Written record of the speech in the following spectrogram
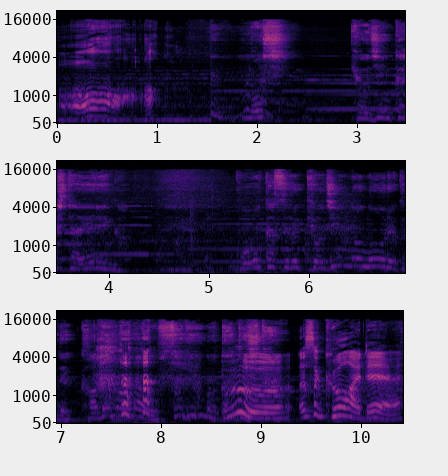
Oh. もし巨人化したエレンが硬化する巨人の能力で壁の穴を塞げるのだとしたら Ooh, that's a cool idea.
